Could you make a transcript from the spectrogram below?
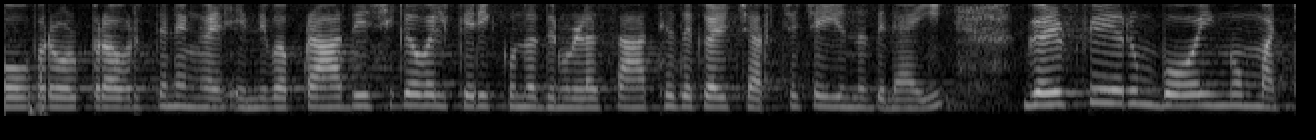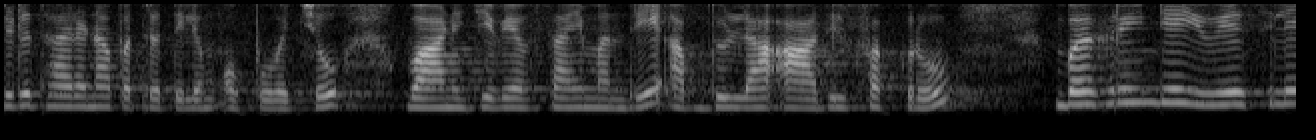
ഓവറോൾ പ്രവർത്തനങ്ങൾ എന്നിവ പ്രാദേശികവൽക്കരിക്കുന്നതിനുള്ള സാധ്യതകൾ ചർച്ച ചെയ്യുന്നതിനായി ഗൾഫ് എയറും ബോയിങ്ങും മറ്റൊരു ധാരണാപത്രത്തിലും ഒപ്പുവച്ചു. വാണിജ്യ വ്യവസായ മന്ത്രി അബ്ദുള്ള ആദിൽ ഫക്രു ബഹ്റൈന്റെ യു എസിലെ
